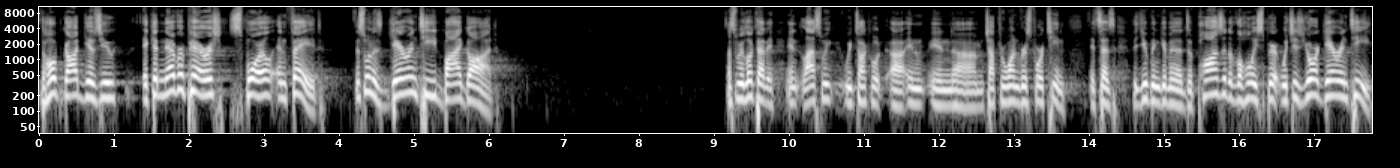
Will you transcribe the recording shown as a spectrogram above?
The hope God gives you, it can never perish, spoil, and fade. This one is guaranteed by God. That's what we looked at in last week. We talked about uh, in in um, chapter one, verse fourteen. It says that you've been given a deposit of the Holy Spirit, which is your guarantee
